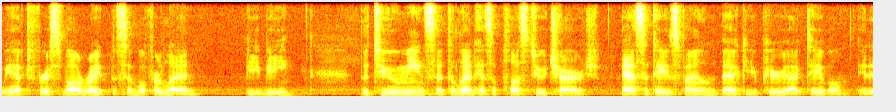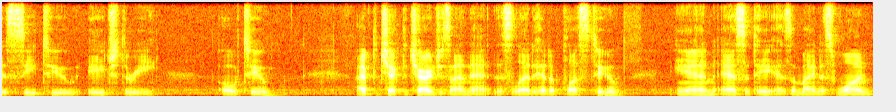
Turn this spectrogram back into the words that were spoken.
we have to first of all write the symbol for lead, Pb. The 2 means that the lead has a plus 2 charge. Acetate is found in the back of your periodic table. It is C2H3O2. I have to check the charges on that. This lead had a plus 2 and acetate has a minus 1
